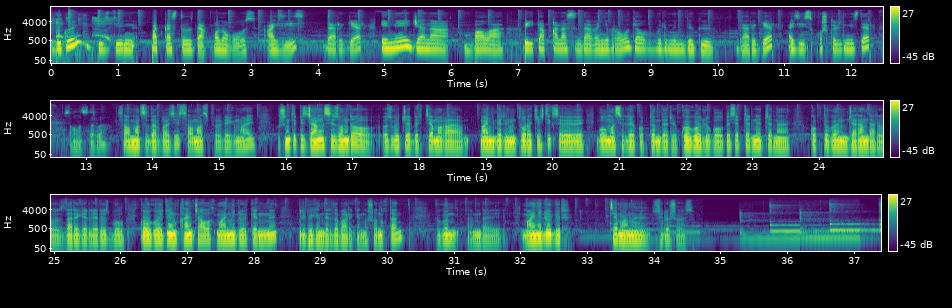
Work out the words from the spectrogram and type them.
Бүгүн биздин подкастыбызда коногубуз азиз дарыгер эне жана бала бейтапканасындагы неврологиялык бөлүмүндөгү дарыгер. Азиз кош келиңиздер саламатсыздарбы? Саламатсыздарбы азиз. Саламатсызбы бегим айы ушинтип биз жаңы сезондо өзгөчө бир темага маани берүүнү туура чечтик. Себеби бул маселе көптөн бери көйгөйлүү болуп эсептелинет жана көптөгөн жарандарыбыз дарыгерлерибиз бул көйгөйдүн канчалык маанилүү экенин билбегендер да бар экен. Ошондуктан бүгүн э, мындай маанилүү бир теманы сүйлөшөбүз.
